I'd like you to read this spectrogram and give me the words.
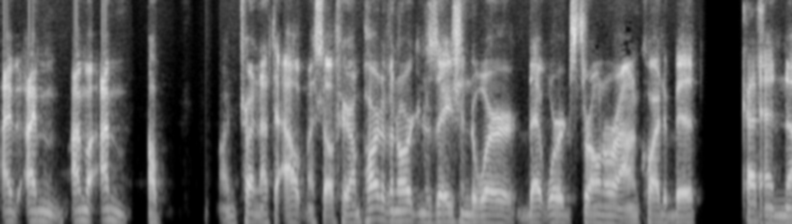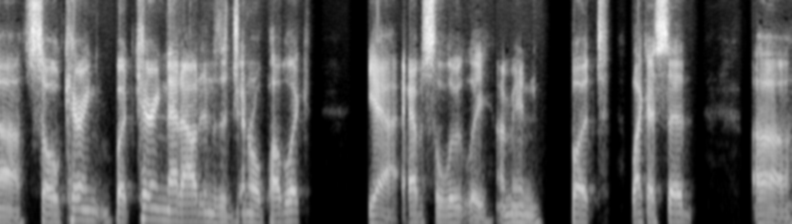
I, i'm i'm i'm i i'm trying not to out myself here. I'm part of an organization to where that word's thrown around quite a bit. Gotcha. and uh, so carrying but carrying that out into the general public yeah absolutely. I mean but like i said uh,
